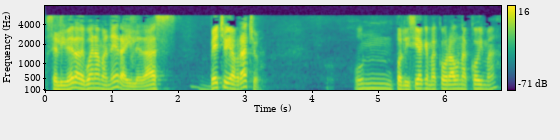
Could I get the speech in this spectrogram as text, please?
se libera de buena manera y le das becho y abracho. Un policía que me ha cobrado una coima,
